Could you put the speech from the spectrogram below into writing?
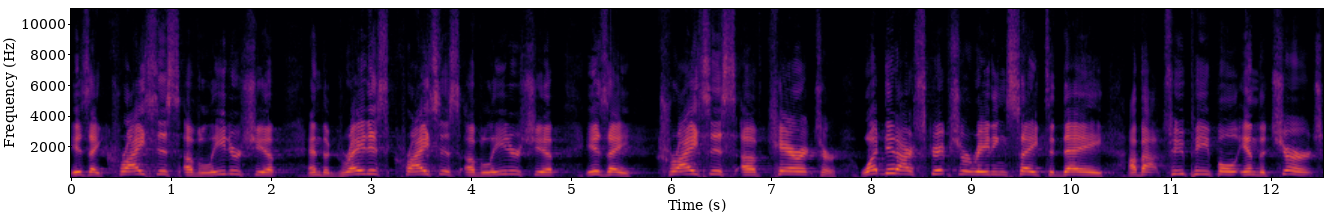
is a crisis of leadership, and the greatest crisis of leadership is a crisis of character. What did our scripture reading say today about two people in the church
